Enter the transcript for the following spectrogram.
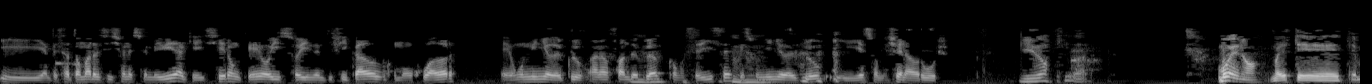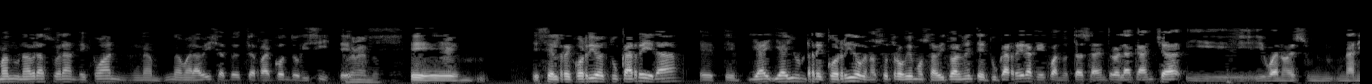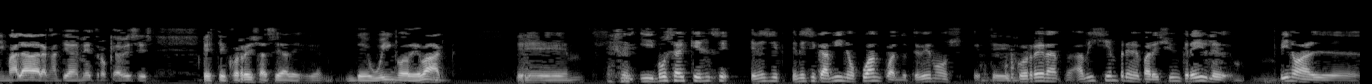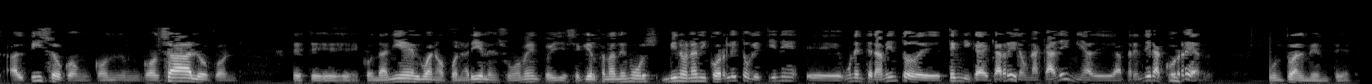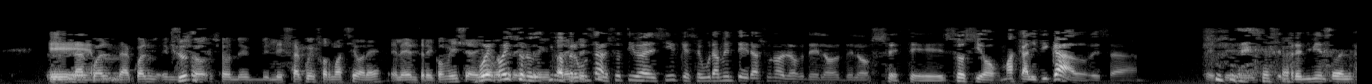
y empecé a tomar decisiones en mi vida que hicieron que hoy soy identificado como un jugador, eh, un niño del club, un fan del club, como se dice, que es un niño del club y eso me llena de orgullo. Guido. Bueno, este, te mando un abrazo grande, Juan, una, maravilla todo este raconto que hiciste. Tremendo. Eh, es el recorrido de tu carrera este, y, hay, hay, un recorrido que nosotros vemos habitualmente de tu carrera que es cuando estás adentro de la cancha y, bueno es una animalada la cantidad de metros que a veces este corre ya sea de, de wing o de back. Eh, y vos sabés que en ese, en ese en ese camino Juan cuando te vemos este, correr a, mí siempre me pareció increíble. Vino al, al piso con, con Gonzalo con este, con Daniel, bueno, con Ariel en su momento y Ezequiel Fernández Murs, vino Nani Corleto que tiene eh, un entrenamiento de técnica de carrera, una academia de aprender a correr puntualmente. Eh, la cual, la cual yo, le, saco información, ¿eh? entre comillas. Bueno, eso es lo que te iba a preguntar. Yo te iba a decir que seguramente eras uno de los, de los, de los este, socios más calificados de esa este, emprendimiento. Del...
